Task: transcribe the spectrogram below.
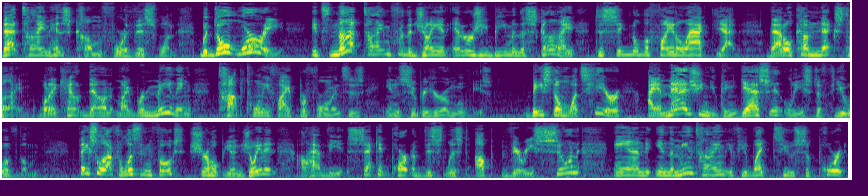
that time has come for this one. But don't worry! It's not time for the giant energy beam in the sky to signal the final act yet. That'll come next time when I count down my remaining top 25 performances in superhero movies. Based on what's here, I imagine you can guess at least a few of them. Thanks a lot for listening, folks. Sure hope you enjoyed it. I'll have the second part of this list up very soon. And in the meantime, if you'd like to support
